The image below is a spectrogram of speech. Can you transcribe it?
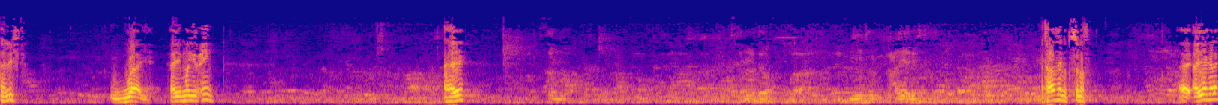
alifta waaya haye man yuciin. Haye taasayna tusinaysa ayaa kale?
